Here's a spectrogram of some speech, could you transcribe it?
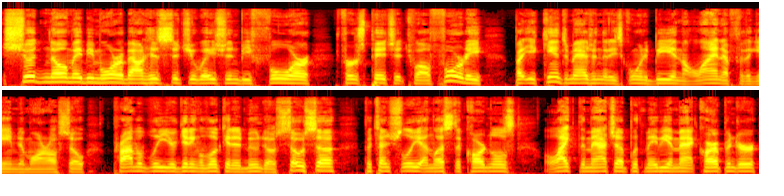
should know maybe more about his situation before first pitch at 1240 but you can't imagine that he's going to be in the lineup for the game tomorrow. So probably you're getting a look at Edmundo Sosa potentially, unless the Cardinals like the matchup with maybe a Matt Carpenter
